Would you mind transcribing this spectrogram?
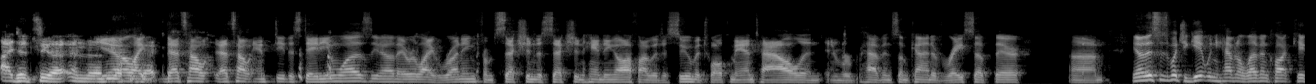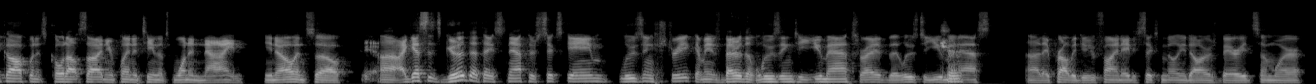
I did see that, and the you know, like back. that's how that's how empty the stadium was. You know, they were like running from section to section, handing off. I would assume a 12th man towel, and and we're having some kind of race up there. Um, you know, this is what you get when you have an 11 o'clock kickoff when it's cold outside and you're playing a team that's one and nine, you know? And so yeah. uh, I guess it's good that they snapped their six game losing streak. I mean, it's better than losing to UMass, right? If they lose to UMass, uh, they probably do find $86 million buried somewhere.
